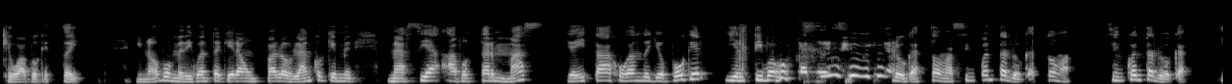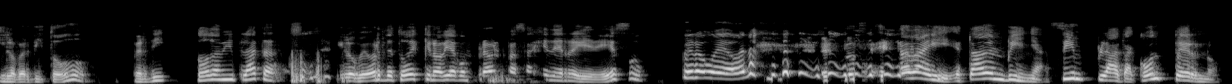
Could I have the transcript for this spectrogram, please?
qué guapo que estoy. Y no, pues me di cuenta que era un palo blanco que me, me hacía apostar más. Y ahí estaba jugando yo póker y el tipo apostando de 50 lucas, toma, 50 lucas, toma, 50 lucas. Y lo perdí todo, perdí toda mi plata. Y lo peor de todo es que no había comprado el pasaje de regreso. Pero weón, Entonces, estaba ahí, estaba en Viña, sin plata, con terno,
